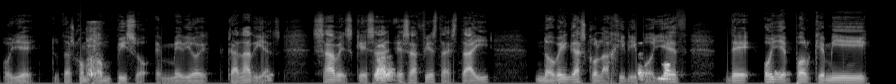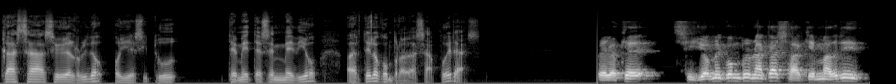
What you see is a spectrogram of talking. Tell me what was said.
Oye, tú te has comprado un piso en medio de Canarias, sabes que esa, esa fiesta está ahí, no vengas con la gilipollez de, oye, porque mi casa se oye el ruido, oye, si tú te metes en medio, a ver, te lo comprarás afueras. Pero es que si yo me compro una casa aquí en Madrid,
